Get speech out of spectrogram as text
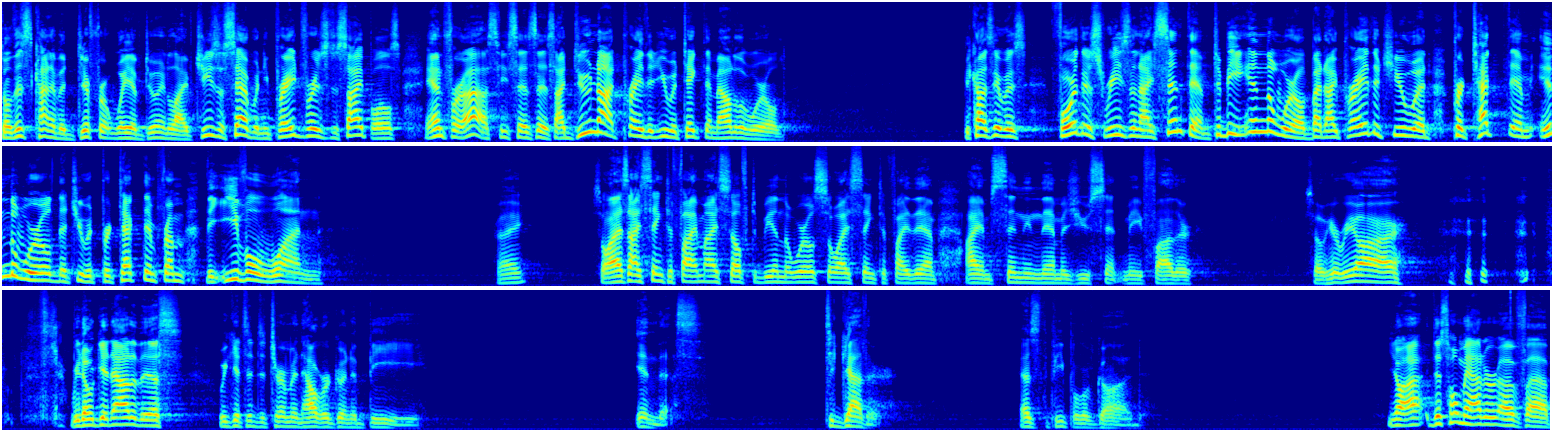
So, this is kind of a different way of doing life. Jesus said when he prayed for his disciples and for us, he says this I do not pray that you would take them out of the world. Because it was for this reason I sent them to be in the world, but I pray that you would protect them in the world, that you would protect them from the evil one. Right? So, as I sanctify myself to be in the world, so I sanctify them. I am sending them as you sent me, Father. So, here we are. we don't get out of this. We get to determine how we're going to be in this together as the people of God. you know, I, this whole matter of, uh,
